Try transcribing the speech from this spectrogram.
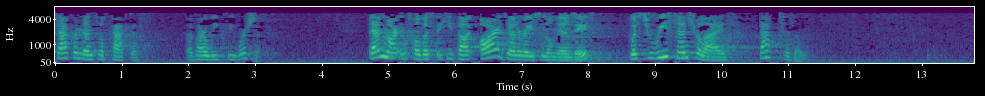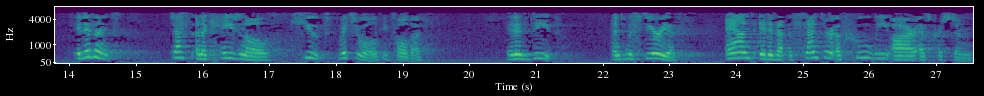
sacramental practice of our weekly worship. Then Martin told us that he thought our generational mandate was to re-centralize baptism. It isn't just an occasional cute ritual, he told us. It is deep and mysterious, and it is at the center of who we are as Christians.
